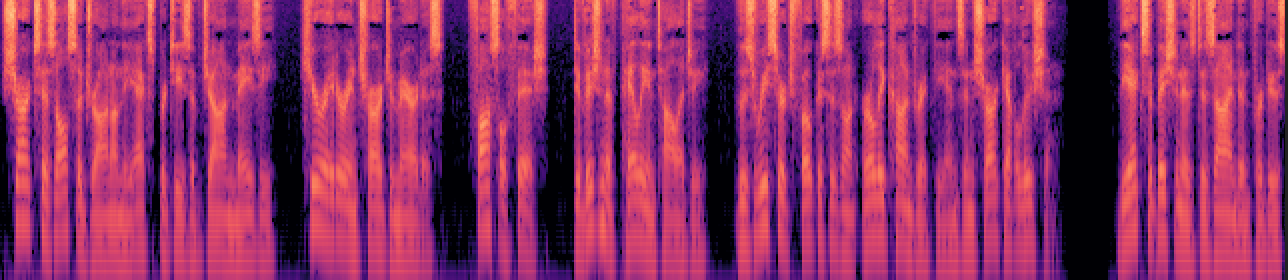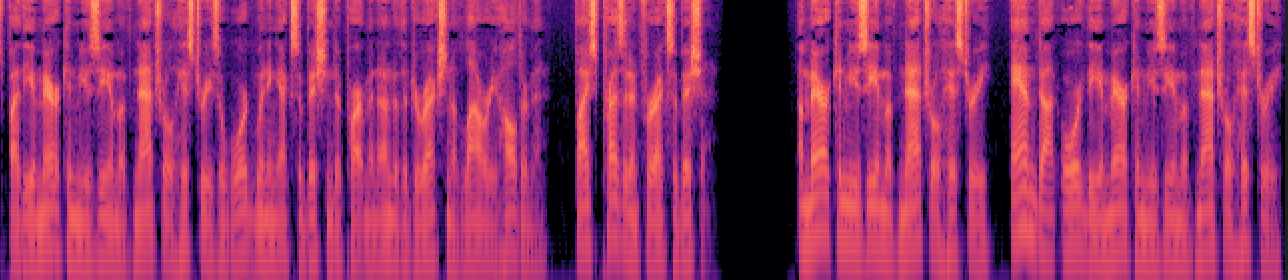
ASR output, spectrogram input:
Sharks has also drawn on the expertise of John Maisey, curator in charge emeritus, Fossil Fish, Division of Paleontology, whose research focuses on early chondrichthyans and shark evolution. The exhibition is designed and produced by the American Museum of Natural History's award winning exhibition department under the direction of Lauri Halderman, Vice President for Exhibition. American Museum of Natural History, am.org The American Museum of Natural History,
